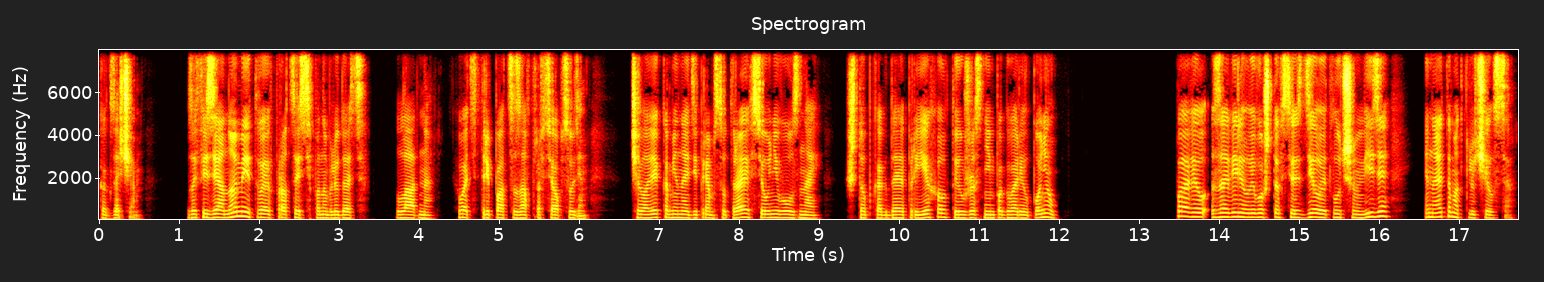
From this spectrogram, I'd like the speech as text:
Как зачем? За физиономией твоей в процессе понаблюдать. Ладно, хватит трепаться, завтра все обсудим. Человека мне найди прямо с утра и все у него узнай. Чтоб, когда я приехал, ты уже с ним поговорил, понял? Павел заверил его, что все сделает в лучшем виде, и на этом отключился.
